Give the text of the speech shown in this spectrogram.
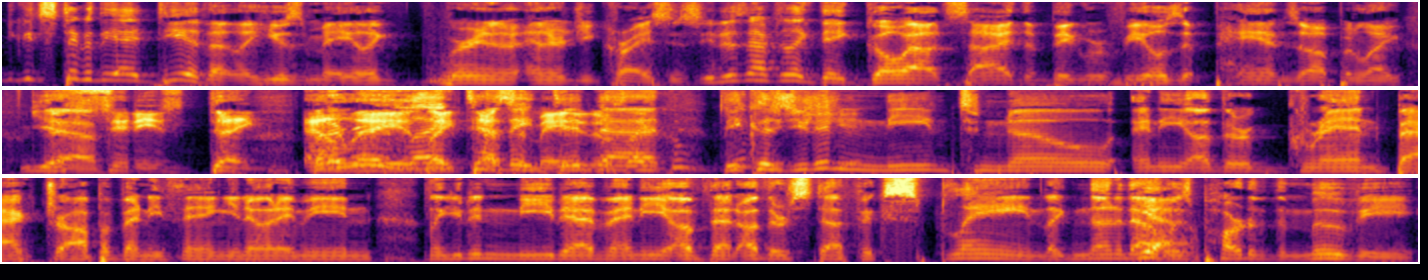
You could stick with the idea that like he was made like we're in an energy crisis. It doesn't have to like they go outside. The big reveals it pans up and like Yeah. the city's like But LA really is like liked how they decimated. did It was that like, because you didn't shit? need to know any other grand backdrop of anything. You know what I mean? Like you didn't need to have any of that other stuff explained. Like none of that Yeah. was part of the movie.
